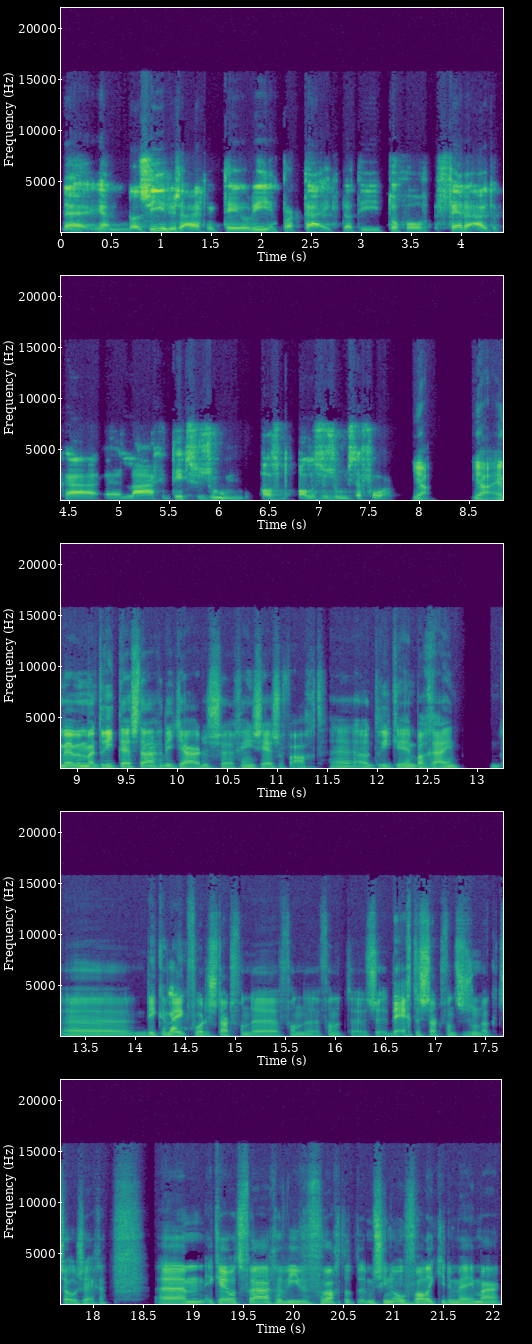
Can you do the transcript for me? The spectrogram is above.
Nee, ja, dan zie je dus eigenlijk theorie en praktijk dat die toch wel verder uit elkaar uh, lagen dit seizoen als alle seizoens daarvoor. Ja. ja, en we hebben maar drie testdagen dit jaar, dus uh, geen zes of acht. Hè. Drie keer in Bahrein. Uh, dik een ja. week voor de start van, de, van, de, van het, de echte start van het seizoen, laat ik het zo zeggen. Um, ik kreeg wat vragen wie we verwachten, dat, misschien overval ik je ermee, maar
